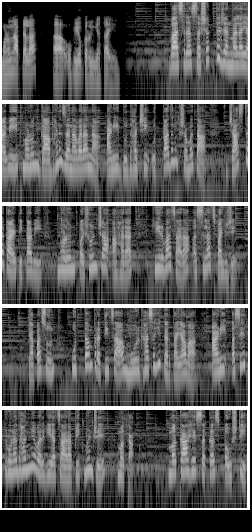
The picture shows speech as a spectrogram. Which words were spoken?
म्हणून आपल्याला उपयोग करून घेता येईल. वासरं सशक्त जन्माला यावीत म्हणून गाभण जनावरांना आणि दुधाची उत्पादन क्षमता जास्त काळ टिकावी म्हणून पशूंच्या आहारात हिरवा चारा असलाच पाहिजे. त्यापासून उत्तम प्रतीचा मूर्घासही करता यावा आणि असे तृणधान्य वर्गीय चारा पीक म्हणजे मका. मका हे सकस पौष्टिक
